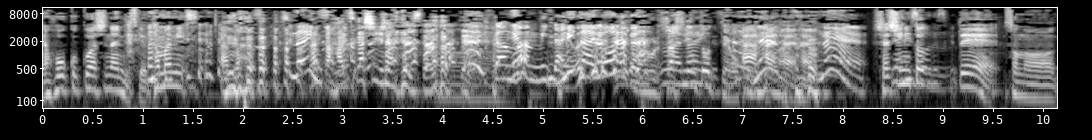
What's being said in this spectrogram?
あ報告はしないんですけど、たまに、あの、しないんですか恥ずかしいじゃないですか。看板みたいな。見たよとか俺写真撮ってはいんはいはいねえ。写真撮って、その、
